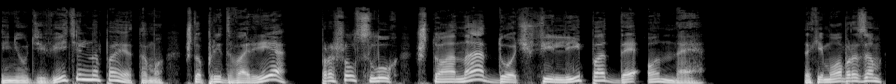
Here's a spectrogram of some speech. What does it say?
И неудивительно поэтому, что при дворе прошел слух, что она дочь Филиппа де Оне. Таким образом,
